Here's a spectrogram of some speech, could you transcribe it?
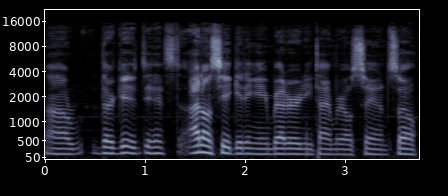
Uh, they're getting it's. I don't see it getting any better anytime real soon. So,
